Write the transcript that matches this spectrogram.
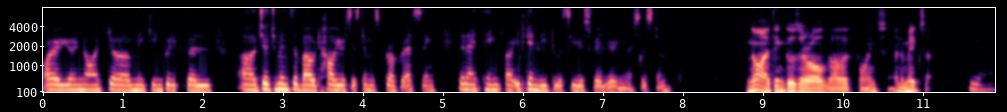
or you're not uh, making critical uh, judgments about how your system is progressing, then I think uh, it can lead to a serious failure in your system. No, I think those are all valid points and it makes sense. Yeah.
